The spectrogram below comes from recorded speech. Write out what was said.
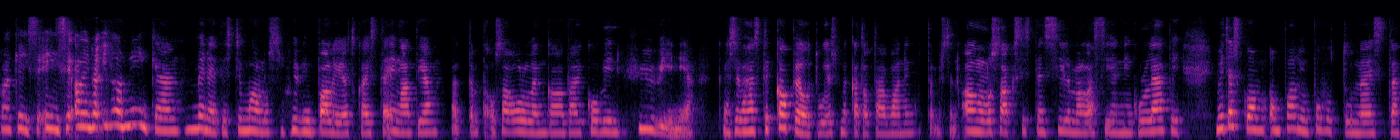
Vaikka ei se, ei se aina ihan niinkään mene. Tietysti maailmassa on hyvin paljon, jotka ei sitä englantia välttämättä osaa ollenkaan tai kovin hyvin. Ja kyllä se vähän sitten kapeutuu, jos me katsotaan vain niin tämmöisten anglosaksisten silmälasien niin kuin läpi. Mitäs kun on, on paljon puhuttu näistä,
